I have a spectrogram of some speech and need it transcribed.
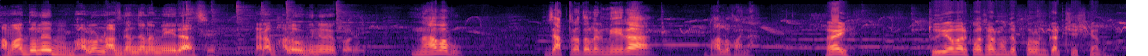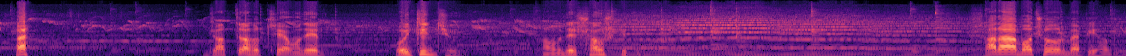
আমার দলে ভালো নাচ গান জানা মেয়েরা আছে তারা ভালো অভিনয় করে। না বাবু যাত্রা দলের মেয়েরা ভালো হয় না। এই তুই আবার কথার মধ্যে ফোরন কাটছিস কেন? হ্যাঁ? যাত্রা হচ্ছে আমাদের ঐতিহ্য আমাদের সংস্কৃতি। সারা বছর ব্যাপী হবে।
